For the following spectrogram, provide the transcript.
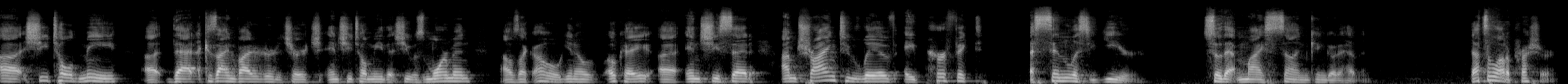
uh, she told me uh, that because I invited her to church and she told me that she was Mormon. I was like, oh, you know, okay. Uh, and she said, I'm trying to live a perfect, a sinless year so that my son can go to heaven. That's a lot of pressure.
